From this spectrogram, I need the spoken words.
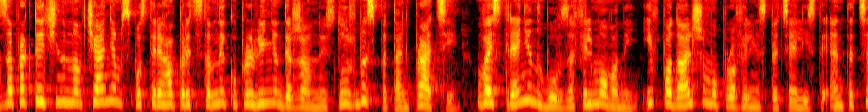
За практичним навчанням спостерігав представник управління Державної служби з питань праці. Весь тренінг був зафільмований, і в подальшому профільні спеціалісти НТЦ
